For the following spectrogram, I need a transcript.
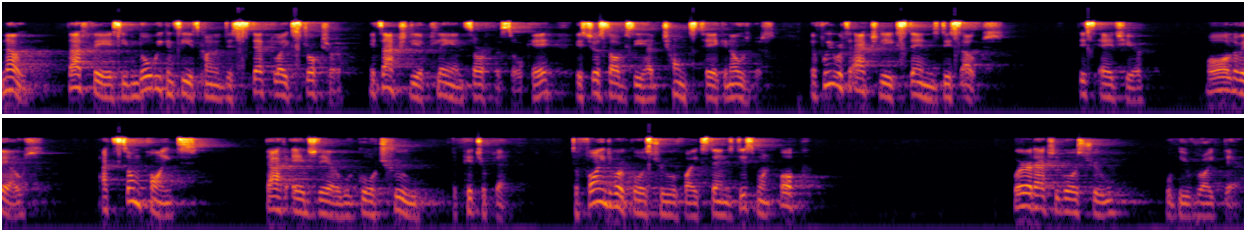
Now, that face, even though we can see it's kind of this step-like structure, it's actually a plane surface, okay? It's just obviously had chunks taken out of it. If we were to actually extend this out, this edge here, all the way out, at some point, that edge there will go through the picture plane. To find where it goes through, if I extend this one up where it actually goes through will be right there.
